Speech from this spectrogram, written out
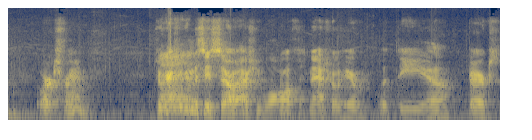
it works for him. So we're actually going to see Sero actually wall off his natural here with the uh, barracks.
